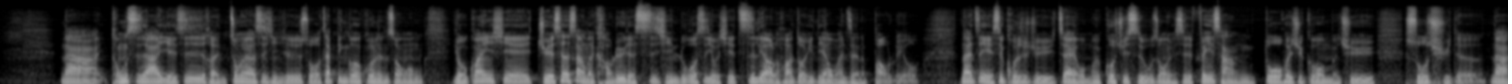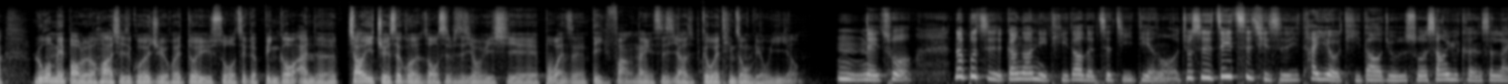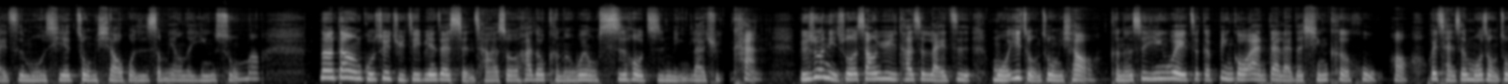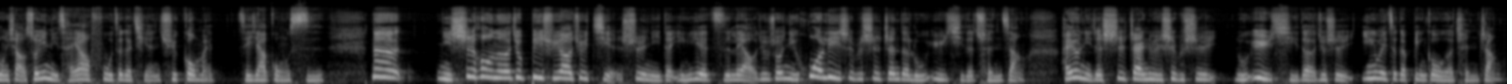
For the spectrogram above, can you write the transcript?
那同时啊，也是很重要的事情，就是说，在并购过程中，有关一些决策上的考虑的事情，如果是有些资料的话，都一定要完整的保留。那这也是国税局在我们过去实务中也是非常多会去跟我们去索取的。那如果没保留的话，其实国税局会对于说这个并购案的交易决策过程中，是不是有一些不完整的地方，那也是要各位听众留意哦。嗯，没错。那不止刚刚你提到的这几点哦，就是这一次其实他也有提到，就是说商誉可能是来自某些重效或者什么样的因素嘛。那当然，国税局这边在审查的时候，他都可能会用事后之名来去看。比如说，你说商誉它是来自某一种重效，可能是因为这个并购案带来的新客户，哈，会产生某种重效，所以你才要付这个钱去购买这家公司。那你事后呢，就必须要去检视你的营业资料，就是说你获利是不是真的如预期的成长，还有你的市占率是不是如预期的，就是因为这个并购而成长。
